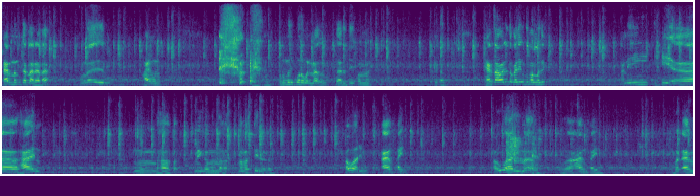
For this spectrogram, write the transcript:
फॅन बंद करणार आहे आता थोडं आहे म्हणून रूममध्ये पोरं पण ना अजून तर ते पण घेतात फॅनचा आवाज येतो कधी तुम्हाला लगेच आणि हे हाय हा आहे मुंद हा मेगा मुंद हा नमस्ते madam how are you I am fine how are you ना I am fine but I am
